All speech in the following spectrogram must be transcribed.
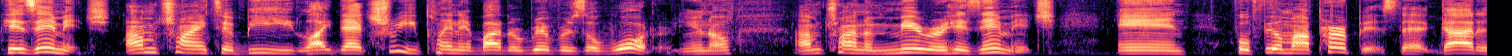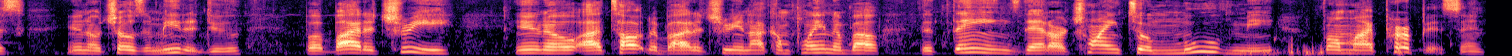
his image. I'm trying to be like that tree planted by the rivers of water, you know. I'm trying to mirror his image and fulfill my purpose that God has, you know, chosen me to do. But by the tree, you know, I talked about a tree and I complained about the things that are trying to move me from my purpose. And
